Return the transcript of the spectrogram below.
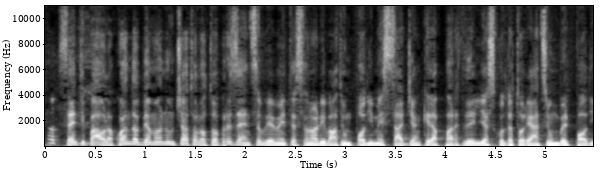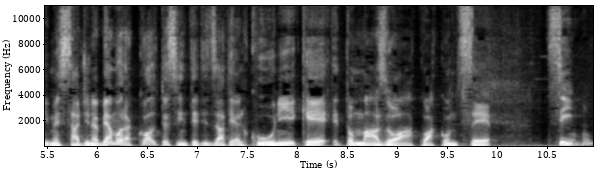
Senti Paola, quando abbiamo annunciato la tua presenza ovviamente sono arrivati un po' di messaggi anche da parte degli ascoltatori, anzi un bel po' di messaggi. Ne abbiamo raccolto e sintetizzati alcuni che Tommaso ha qua con sé. Sì, uh-huh.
